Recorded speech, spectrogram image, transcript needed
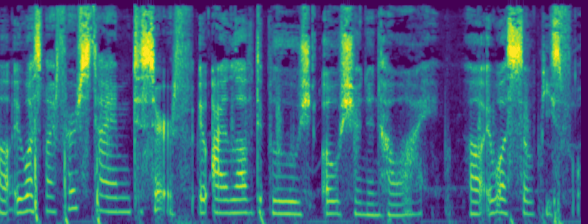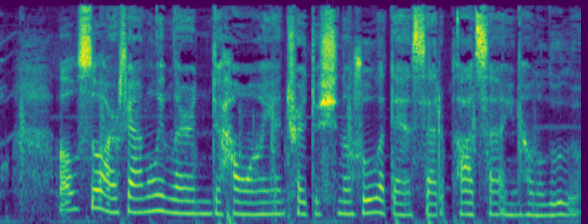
Uh, it was my first time to surf. It- I loved the blue ocean in Hawaii. Uh, it was so peaceful. Also, our family learned the Hawaiian traditional hula dance at a plaza in Honolulu.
